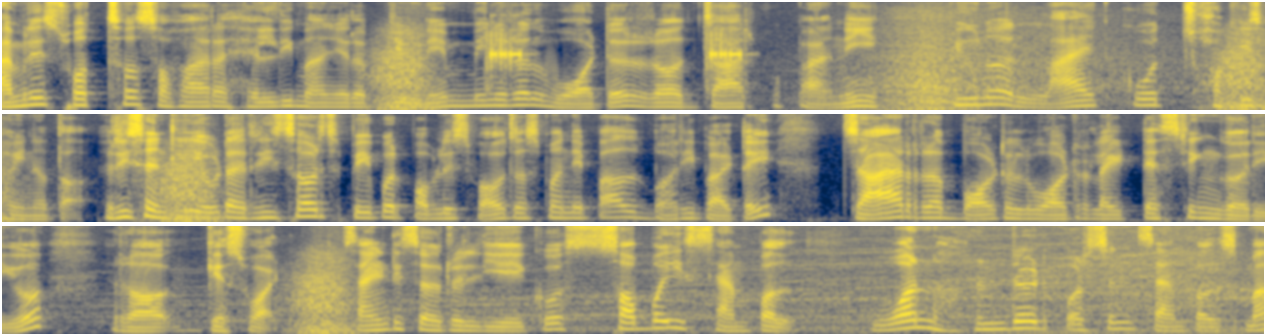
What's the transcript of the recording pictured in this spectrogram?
हामीले स्वच्छ सफा र हेल्दी मानेर पिउने मिनरल वाटर र जारको पानी पिउन लायकको छ कि छैन त। रिसेन्टली एउटा रिसर्च पेपर पब्लिस भयो जसमा नेपालभरिबाटै जार र बोटल वाटरलाई टेस्टिङ गरियो र गेस वाट साइन्टिस्टहरूले लिएको सबै स्याम्पल वान हन्ड्रेड पर्सेन्ट स्याम्पल्समा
